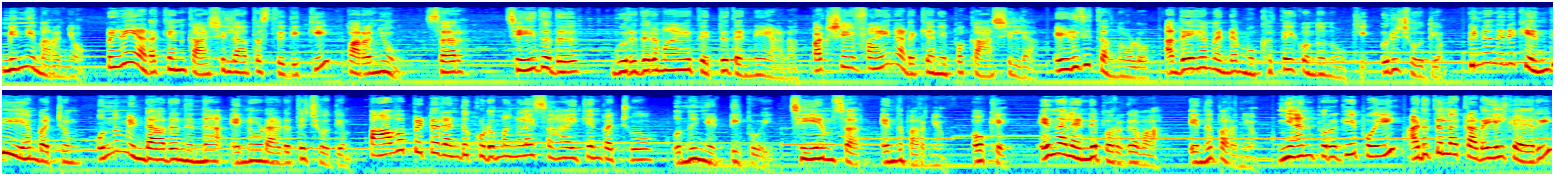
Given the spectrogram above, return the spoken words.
മിന്നി മറഞ്ഞു പിഴയടക്കാൻ കാശില്ലാത്ത സ്ഥിതിക്ക് പറഞ്ഞു സർ ചെയ്തത് ഗുരുതരമായ തെറ്റ് തന്നെയാണ്. പക്ഷേ ഫൈൻ അടയ്ക്കാൻ ഇപ്പൊ കാശില്ല. എഴുതി തന്നോളൂ. അദ്ദേഹം എന്റെ മുഖത്തേക്കൊന്ന് നോക്കി. ഒരു ചോദ്യം. പിന്നെ നിനക്ക് എന്ത് ചെയ്യാൻ പറ്റും? ഒന്നും മിണ്ടാതെ നിന്ന എന്നോട് അടുത്ത ചോദ്യം. പാവപ്പെട്ട രണ്ട് കുടുംബങ്ങളെ സഹായിക്കാൻ പറ്റുമോ ഒന്ന് ഞെട്ടിപ്പോയി. ചെയ്യാം സർ എന്ന് പറഞ്ഞു. ഓക്കെ. എന്നാൽ എന്റെ പുറകെ വാ എന്ന് പറഞ്ഞു. ഞാൻ പുറകെ പോയി അടുത്തുള്ള കടയിൽ കയറി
